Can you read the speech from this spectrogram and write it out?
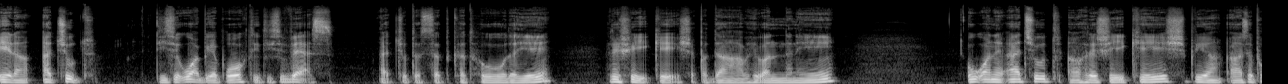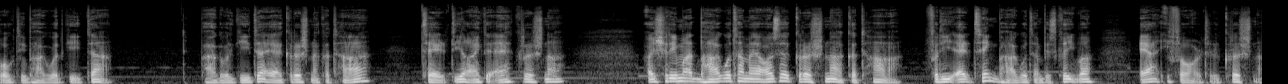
eller Achut. Disse ord bliver brugt i disse vers. Achuta Satkathodaye, Rishi Kesha Padabhivandane. Ordene Achut og Kesh bliver også brugt i Bhagavad Gita. Bhagavad Gita er Krishna Katha, talt direkte af Krishna, og Srimad Bhagavatam er også Krishna Katha, fordi alting Bhagavatam beskriver er i forhold til Krishna.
